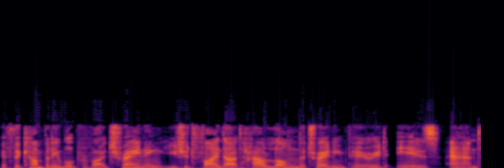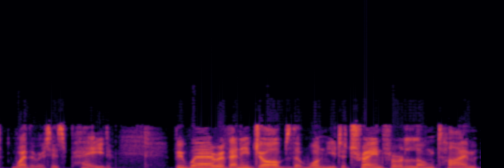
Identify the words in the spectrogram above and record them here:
if the company will provide training, you should find out how long the training period is and whether it is paid. Beware of any jobs that want you to train for a long time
